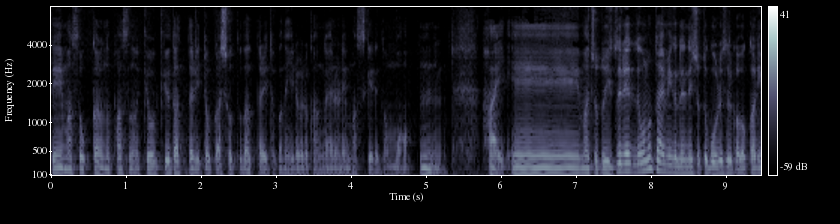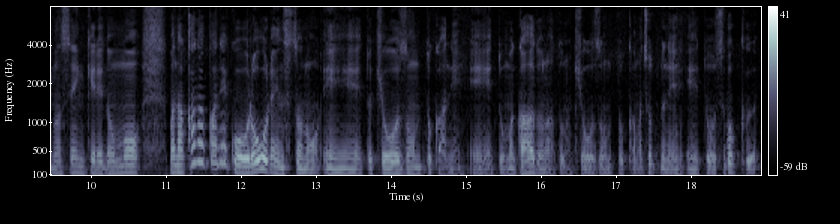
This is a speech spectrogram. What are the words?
で、まあ、そこからのパスの供給だったりとか、ショットだったりとかね、いろいろ考えられますけれども、うん。はい。えー、まあ、ちょっといずれどのタイミングでね、ちょっと合流するか分かりませんけれども、まあ、なかなかね、こう、ローレンスとの、えっ、と、共存とかね、えっ、と、まあ、ガードナーとの共存とか、まあ、ちょっとね、えっ、と、とすごく、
